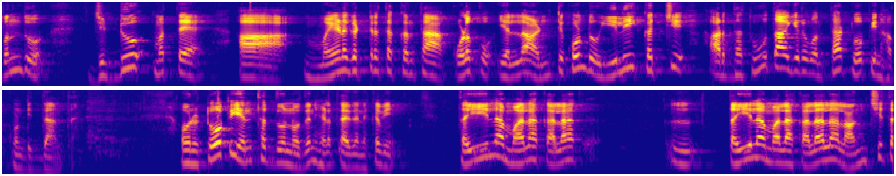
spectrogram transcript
ಬಂದು, ಜಿಡ್ಡು ಮತ್ತು ಆ ಮಯಣಗಟ್ಟಿರ್ತಕ್ಕಂಥ ಕೊಳಕು ಎಲ್ಲ ಅಂಟಿಕೊಂಡು ಇಲಿ ಕಚ್ಚಿ ಅರ್ಧ ತೂತಾಗಿರುವಂಥ ಟೋಪಿನ ಹಾಕ್ಕೊಂಡಿದ್ದ ಅಂತ. ಅವನ ಟೋಪಿ ಎಂಥದ್ದು ಅನ್ನೋದನ್ನು ಹೇಳ್ತಾ ಇದ್ದಾನೆ ಕವಿ. ತೈಲ ಮಲ ಕಲ, ತೈಲ ಮಲ ಕಲಲ ಲಾಂಛಿತ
